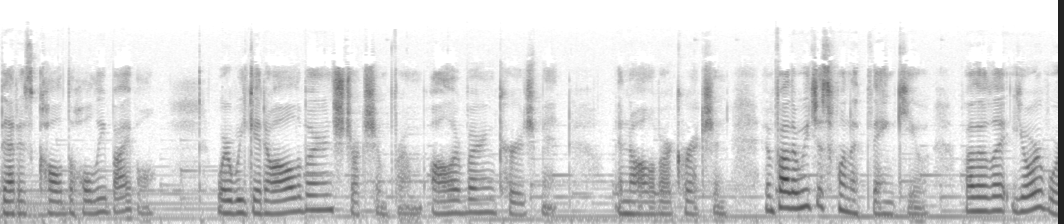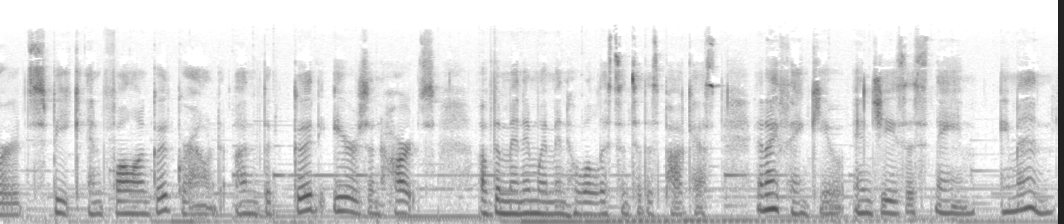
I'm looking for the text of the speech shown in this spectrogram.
That is called the Holy Bible, where we get all of our instruction from, all of our encouragement, and all of our correction. And Father, we just want to thank you. Father, let your word speak and fall on good ground, on the good ears and hearts of the men and women who will listen to this podcast. And I thank you in Jesus' name. Amen.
